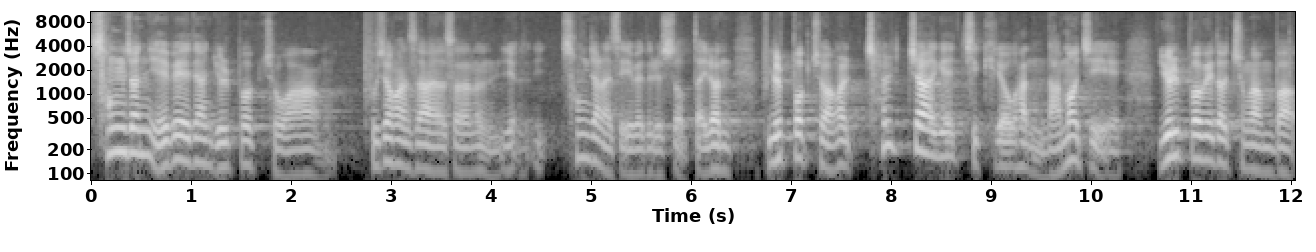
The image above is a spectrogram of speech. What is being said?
성전 예배에 대한 율법 조항, 부정한 사람은 성전에서 예배드릴 수 없다. 이런 율법 조항을 철저하게 지키려고 한 나머지 율법이 더 중요한 바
